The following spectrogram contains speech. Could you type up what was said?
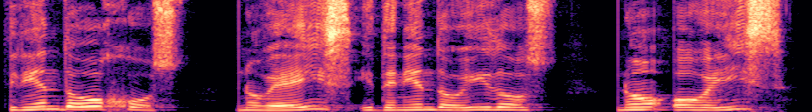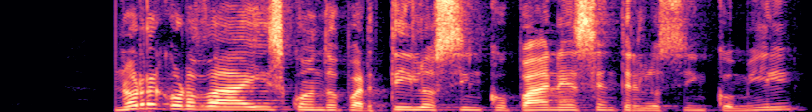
Teniendo ojos, ¿no veis? Y teniendo oídos, ¿No oís? ¿No recordáis cuando partí los cinco panes entre los cinco mil?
